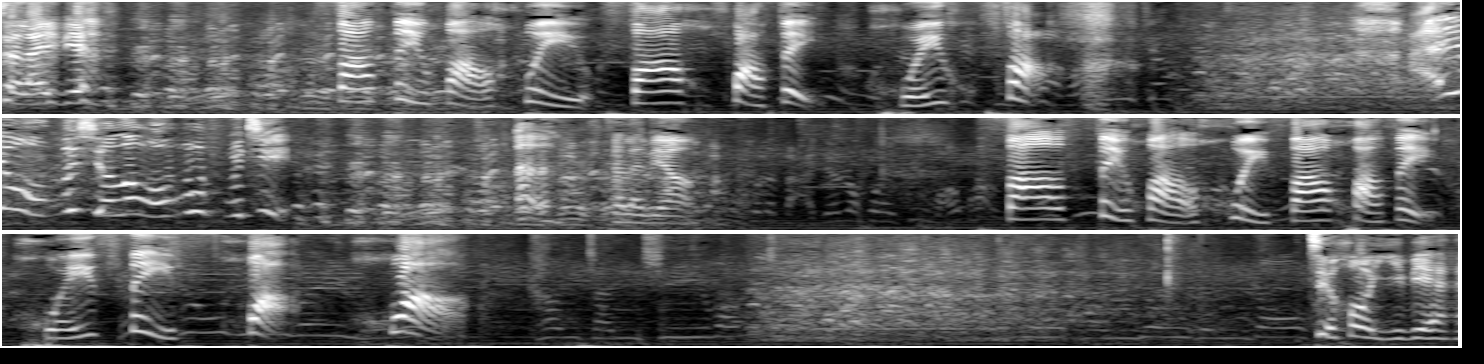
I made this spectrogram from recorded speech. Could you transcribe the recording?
再来一遍：发废话会发话费回发。哎呦，我不行了，我不服气。嗯再来一遍。发废话会发话费，回废话话。最后一遍。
